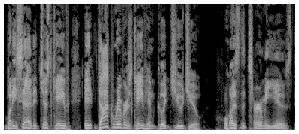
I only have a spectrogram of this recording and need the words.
But he said it just gave it Doc Rivers gave him good juju was the term he used.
